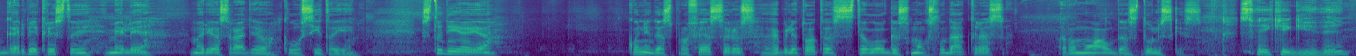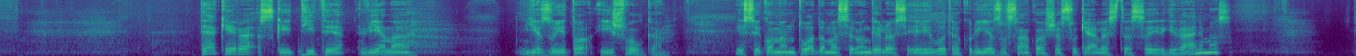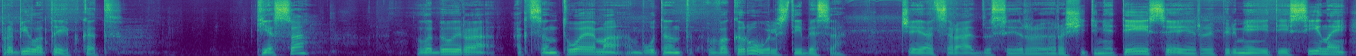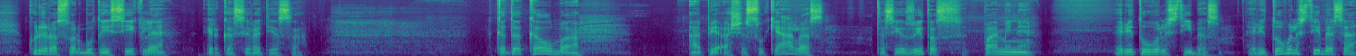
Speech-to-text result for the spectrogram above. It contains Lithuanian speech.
Garbė Kristui, mėly Marijos radio klausytojai. Studijoje kunigas profesorius, habilituotas teologijos mokslų daktaras Romualdas Dulskis. Sveiki gyvi. Tekia yra skaityti vieną jėzuito išvalką. Jisai komentuodamas Evangelijos eilutę, kur Jėzus sako, aš esu kelias tiesa ir gyvenimas, prabyla taip, kad tiesa labiau yra akcentuojama būtent vakarų valstybėse. Čia yra atsiradusi ir rašytinė teisė, ir pirmieji teisynai, kur yra svarbu taisyklė ir kas yra tiesa. Kada kalba apie aš esu kelias, tas jėzuitas pamini rytų valstybės. Rytų valstybėse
